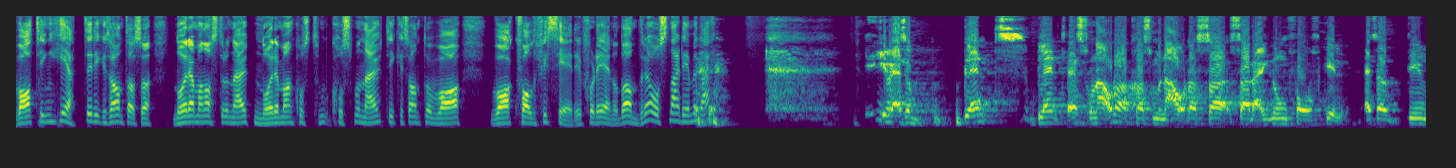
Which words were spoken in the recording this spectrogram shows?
hva ting heter, ikke sant? Altså når er man astronaut, når er man kosmonaut, ikke sant? Og hva, hva kvalifiserer for det ene og det andre? Åssen er det med deg? Jamen, altså, blandt, blandt astronauter og kosmonauter, så, så er der ikke nogen forskel. Altså, det er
